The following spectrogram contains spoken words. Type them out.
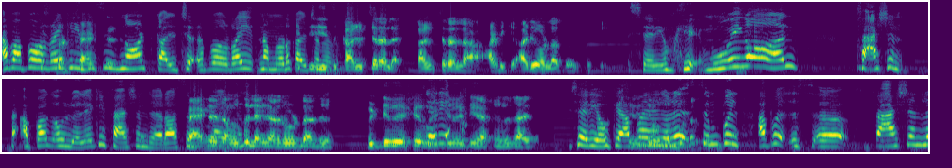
അപ്പൊ അപ്പൊ alright this is not culture അപ്പൊ ഓൾറൈറ്റ് നമ്മളോട് കൾച്ചർ കൾച്ചർ അല്ല കൾച്ചർ അല്ല. അടി അടി കൊള്ളാത്ത ശരി ഓക്കെ മൂവിങ് ഓൺ ഫാഷൻ അപ്പൊ ലൊലയ്ക്ക് ഫാഷൻ ശരി. ഓക്കെ അപ്പൊ ഇതൊരു സിമ്പിൾ അപ്പൊ ഫാഷനിൽ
